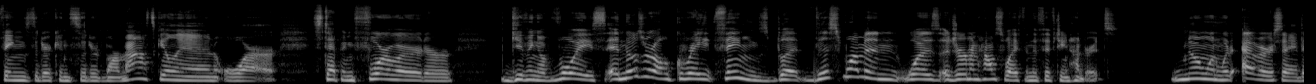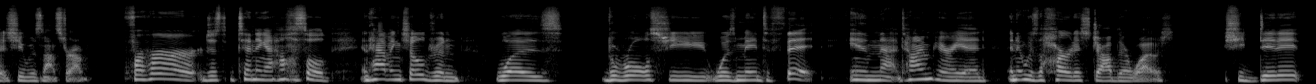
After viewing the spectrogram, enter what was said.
things that are considered more masculine or stepping forward or giving a voice. And those are all great things. But this woman was a German housewife in the 1500s. No one would ever say that she was not strong for her, just tending a household and having children was the role she was made to fit in that time period. And it was the hardest job there was. She did it,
